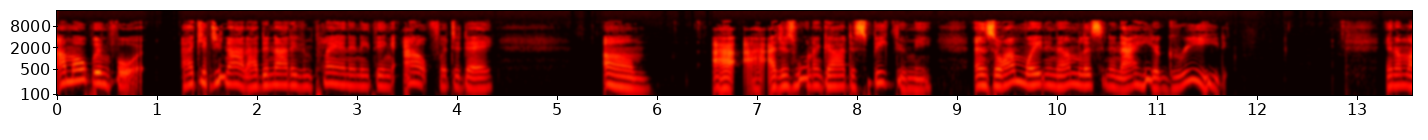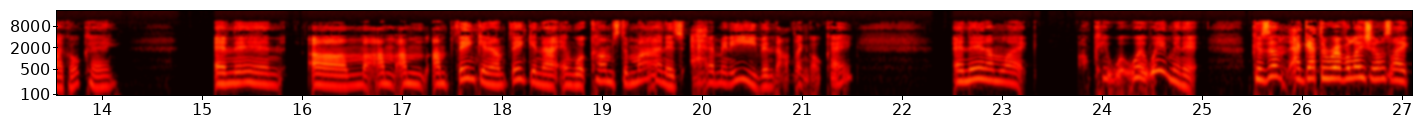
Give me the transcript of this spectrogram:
I'm open for it. I kid you not. I did not even plan anything out for today. Um, I I, just wanted God to speak through me, and so I'm waiting. I'm listening. I hear greed, and I'm like, okay. And then um, I'm I'm I'm thinking, I'm thinking that, and what comes to mind is Adam and Eve, and I'm like, okay. And then I'm like, okay, wait, wait, wait a minute, because then I got the revelation. I was like,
